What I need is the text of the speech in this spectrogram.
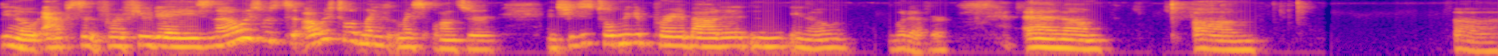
you know, absent for a few days, and I always was. I always told my my sponsor, and she just told me to pray about it, and you know, whatever, and um, um, uh.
